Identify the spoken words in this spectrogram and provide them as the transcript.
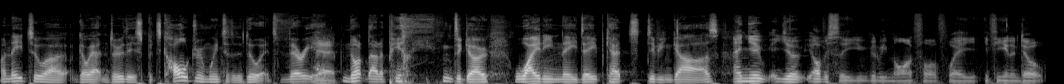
I need to uh, go out and do this. But it's cold during winter to do it. It's very Yeah. not that appealing to go wading knee deep, cats dipping gars. And you, you obviously you've got to be mindful of where you, if you're going to do it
